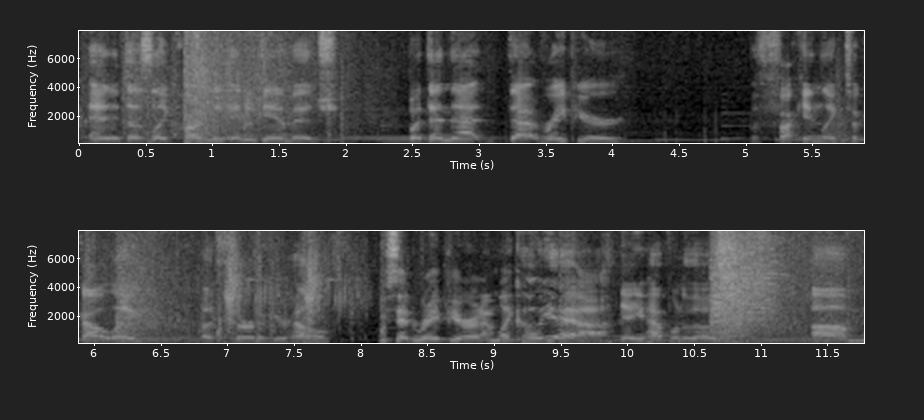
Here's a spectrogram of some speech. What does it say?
and it does like hardly any damage. But then that that rapier, fucking like took out like a third of your health. you said rapier, and I'm like, oh yeah. Yeah, you have one of those. Um,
